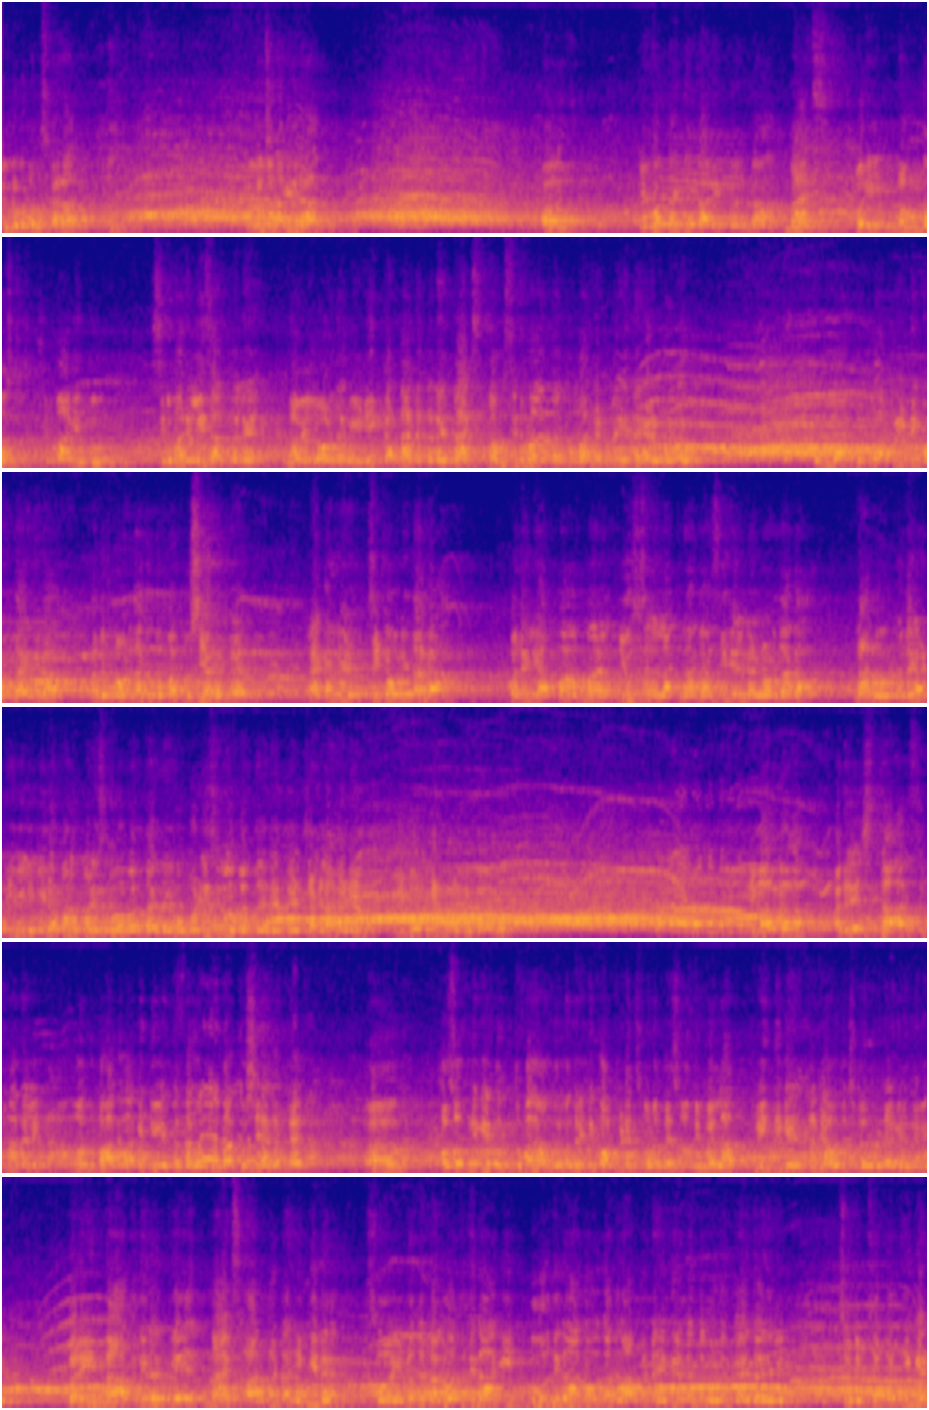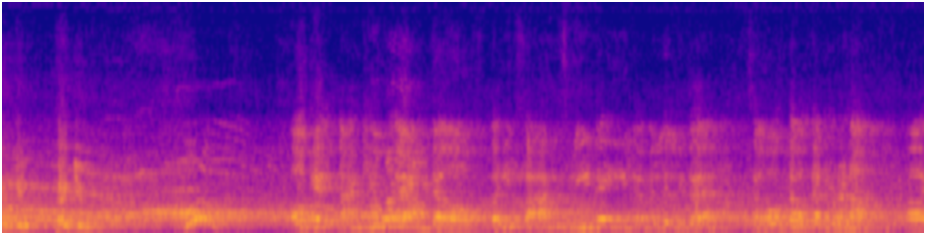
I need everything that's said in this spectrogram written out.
ಎಲ್ರಿಗೂ ನಮಸ್ಕಾರ. ಎಲ್ಲರೂ ಚೆನ್ನಾಗಿದ್ದೀರಾ? ಇಪ್ಪತ್ತೈದನೇ ತಾರೀಕು ತನಕ ಮ್ಯಾಕ್ಸ್ ಬರೀ ನಮ್ದಷ್ಟು ಸಿನಿಮಾ ಆಗಿತ್ತು. ಸಿನಿಮಾ ರಿಲೀಸ್ ಆದ್ಮೇಲೆ ನಾವಿಲ್ಲಿ ನೋಡಿದಾಗ ಇಡೀ ಕರ್ನಾಟಕನೇ ಮ್ಯಾಕ್ಸ್ ನಮ್ ಸಿನಿಮಾ ಅಂತ ತುಂಬಾ ಹೆಮ್ಮೆಯಿಂದ ಹೇಳ್ಕೊಂಡು ತುಂಬಾ ತುಂಬಾ ಪ್ರೀತಿ ಕೊಡ್ತಾ ಇದ್ದೀರಾ. ಅದನ್ನ ನೋಡಿದಾಗ ತುಂಬಾ ಖುಷಿ ಆಗುತ್ತೆ. ಯಾಕಂದ್ರೆ ಚಿಕ್ಕವನಿದ್ದಾಗ ಮನೆಯಲ್ಲಿ ಅಪ್ಪ, ಅಮ್ಮ ನ್ಯೂಸ್ ಚಾನೆಲ್ ಹಾಕಿದಾಗ ಸೀರಿಯಲ್ಗಳು ನೋಡಿದಾಗ ನಾನು ಉದಯ ಟಿವಿಲಿ ವೀರ ಪರಂಪರೆ ಸಿನಿಮಾ ಬರ್ತಾ ಇದೆ, ಹುಬ್ಬಳ್ಳಿ ಸಿನಿಮಾ ಬರ್ತಾ ಇದೆ ಅಂತ ಹೇಳಿ ಜಗಳ ಆಡಿ ಇವಾಗ ಅದೇ ಸ್ಟಾರ್ ಸಿನಿಮಾದಲ್ಲಿ ನಾವು ಒಂದು ಭಾಗವಾಗಿದ್ದೀವಿ ಅಂತ ನನಗೆ ತುಂಬಾ ಖುಷಿ ಆಗುತ್ತೆ. ಹೊಸೊಬ್ಬರಿಗೆ ತುಂಬಾ ಒಂದು ರೀತಿ ಕಾನ್ಫಿಡೆನ್ಸ್ ಕೊಡುತ್ತೆ. ಸೊ ನಿಮ್ಮೆಲ್ಲ ಪ್ರೀತಿಗೆ ನಾನು ಯಾವತ್ತೂ ಚಿತ್ರದುರ್ಗನಾಗಿರ್ತೀವಿ ಬರೀ ನಾಲ್ಕು ದಿನಕ್ಕೆ ಮ್ಯಾಕ್ಸ್ ಆರ್ಭಟ ಹೆಂಗಿದೆ. ಸೊ ಇನ್ನೊಂದು ನಲ್ವತ್ತು ದಿನ ಆಗಿ ನೂರು ದಿನ ಆಗುವಾಗ ಅದ್ರ ಆರ್ಭಟ ಹೆಂಗಿರುತ್ತೆ ಅಂತ ನೋಡಕ್ ಕಾಯ್ತಾ ಇದೀವಿ ಸೊ ನಿಮ್ ಸಪೋರ್ಟ್ ಹಿಂಗೆ ಇರಲಿ. Thank you okay thank you and ಬರೀ ಫ್ಯಾನ್ ಮೀಟೇ ಈ ಲೆವೆಲಲ್ಲಿ ಇದೆ. ಸೊ ಹೋಗ್ತಾ ಹೋಗ್ತಾ ನೋಡೋಣ.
